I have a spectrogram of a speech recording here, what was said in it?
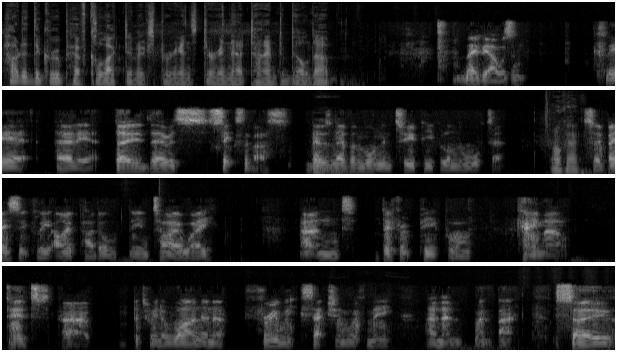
How did the group have collective experience during that time to build up? Maybe I wasn't clear earlier. Though there was six of us, there was mm-hmm. never more than two people on the water. Okay. So basically, I paddled the entire way, and different people came out, did uh, between a one and a three week section with me, and then went back. So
